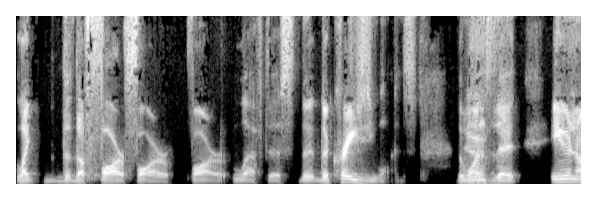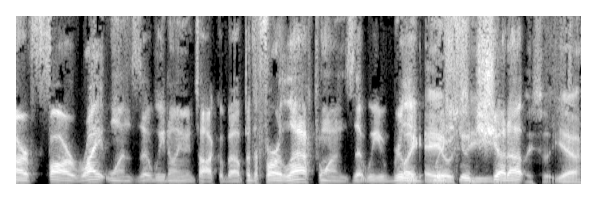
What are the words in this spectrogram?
like the, the far, far, far leftists, the the crazy ones, the Yeah. ones that even our far right ones that we don't even talk about, but the far left ones that we really like wish would shut up. yeah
